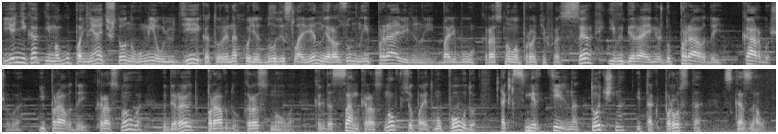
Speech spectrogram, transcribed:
Я никак не могу понять, что на уме у людей, которые находят благословенной, разумной и правильной борьбу Краснова против СССР и выбирая между правдой Карбышева и правдой Краснова, выбирают правду Краснова, когда сам Краснов все по этому поводу так смертельно точно и так просто сказал –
